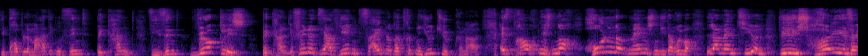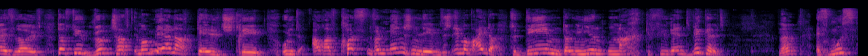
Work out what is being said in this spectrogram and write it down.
Die Problematiken sind bekannt. Sie sind wirklich bekannt. Ihr findet sie auf jedem zweiten oder dritten YouTube Kanal. Es braucht nicht noch 100 Menschen die darüber lamentieren wie scheiße es läuft, dass die Wirtschaft immer mehr nach Geld strebt und auch auf Kosten von Menschenleben sich immer weiter zu dem dominierenden Machtgefüge entwickelt. Ne? Es muss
